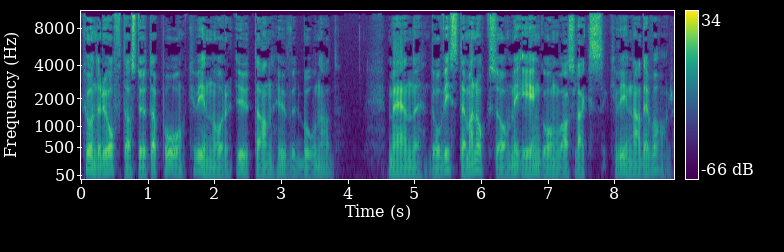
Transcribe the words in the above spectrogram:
kunde du ofta stöta på kvinnor utan huvudbonad. Men då visste man också med en gång vad slags kvinna det var.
